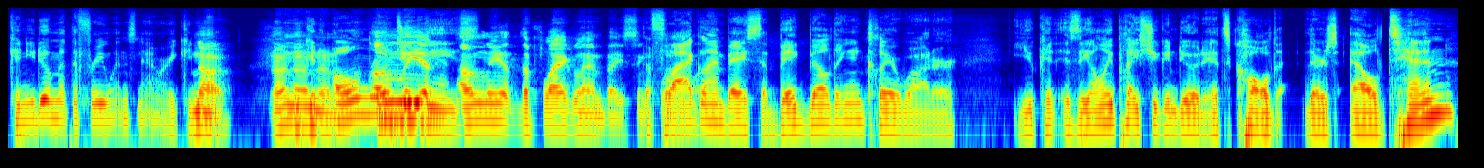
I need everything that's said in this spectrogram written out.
can you do them at the Freewinds now, or can No, you, no, no, you can no, no. only only at, these- only at the Flag Land base. in the. Flag Land base, the big building in Clearwater, you can is the only place you can do it. It's called there's L10,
